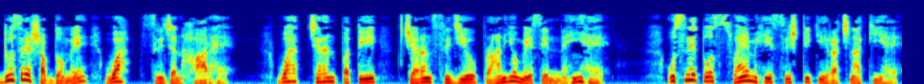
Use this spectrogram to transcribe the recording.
दूसरे शब्दों में, वह सृजनहार है। वह चरणपति चरण सृजीव प्राणियों में से नहीं है। उसने तो स्वयं ही सृष्टि की रचना की है।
